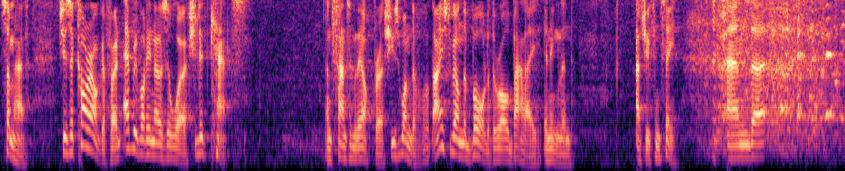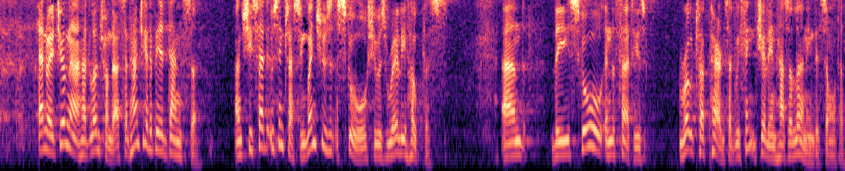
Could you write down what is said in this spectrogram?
Some have. She's a choreographer, and everybody knows her work. She did Cats and Phantom of the Opera. She's wonderful. I used to be on the board of the Royal Ballet in England, as you can see. And uh, anyway, Gillian and I had lunch one day. I said, How'd you get to be a dancer? And she said it was interesting. When she was at school, she was really hopeless. And the school in the 30s wrote to her parents said, We think Gillian has a learning disorder.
